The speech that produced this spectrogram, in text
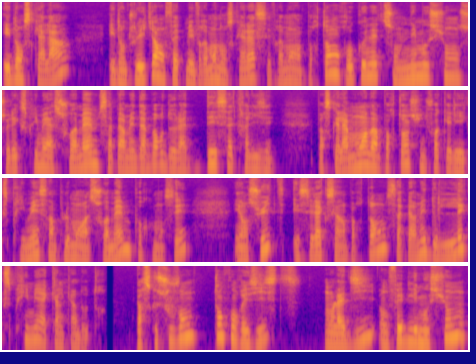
Et dans ce cas-là, et dans tous les cas en fait, mais vraiment dans ce cas-là, c'est vraiment important, reconnaître son émotion, se l'exprimer à soi-même, ça permet d'abord de la désacraliser, parce qu'elle a moins d'importance une fois qu'elle est exprimée simplement à soi-même pour commencer, et ensuite, et c'est là que c'est important, ça permet de l'exprimer à quelqu'un d'autre. Parce que souvent, tant qu'on résiste, on l'a dit, on fait de l'émotion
